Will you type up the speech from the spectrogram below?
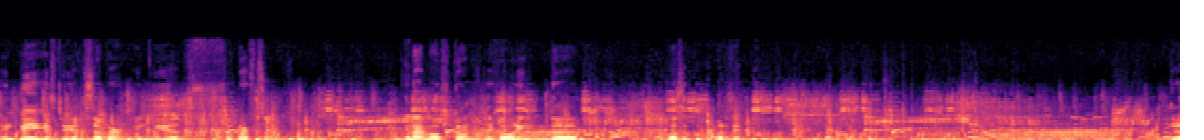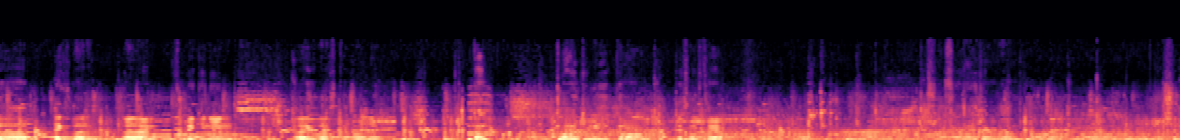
and B is to use super, and you use super something. And I'm also constantly holding the... What's it? What is it? The X button. Uh, I'm speaking in Xbox controller. Don't go into me, come on. That's not fair. That's not fair either, though. I should,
